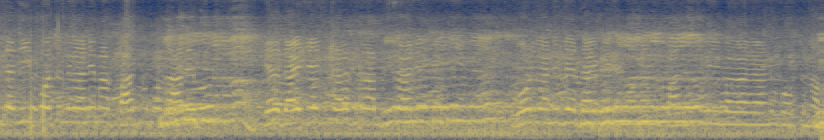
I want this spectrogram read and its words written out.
అంతా దిగిపోతుంది కానీ మాకు పాస్బుక్ రాలేవు జర దయచేసి కలెక్టర్ ఆఫీస్ కానీ గోల్డ్ కానీ దయచేసి మాకు పాస్బుక్ ఇవ్వగలని కోరుతున్నాం.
